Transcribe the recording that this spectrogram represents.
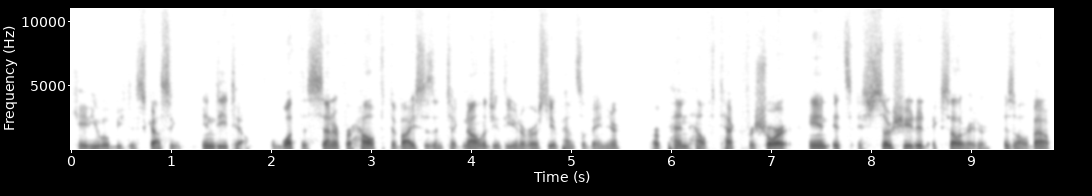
Katie will be discussing in detail what the Center for Health Devices and Technology at the University of Pennsylvania, or Penn Health Tech for short, and its associated accelerator is all about.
